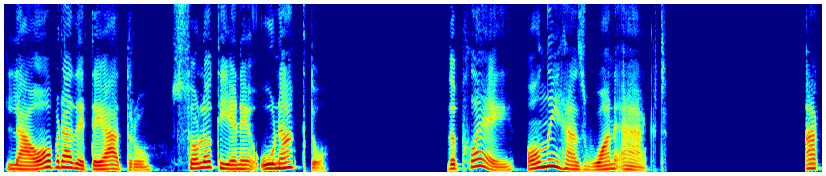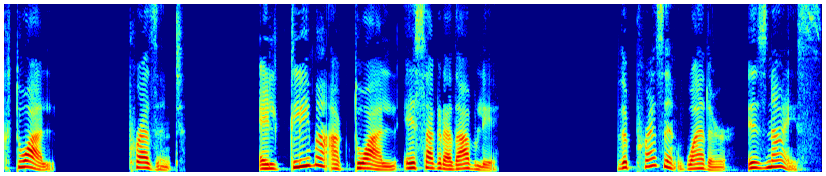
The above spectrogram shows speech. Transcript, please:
La obra de teatro solo tiene un acto. The play only has one act. Actual. Present. El clima actual es agradable. The present weather is nice.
